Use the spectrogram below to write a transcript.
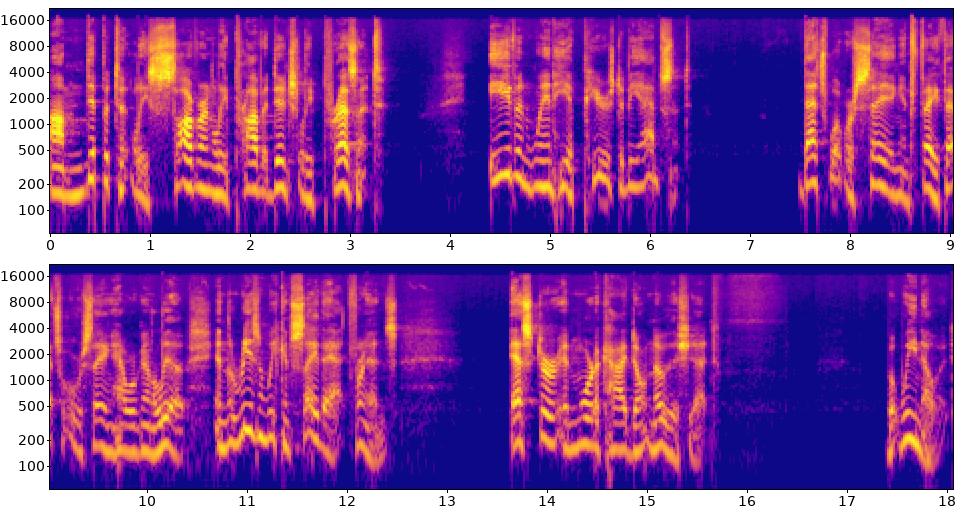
omnipotently, sovereignly, providentially present, even when he appears to be absent. That's what we're saying in faith. That's what we're saying how we're going to live. And the reason we can say that, friends, Esther and Mordecai don't know this yet, but we know it.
